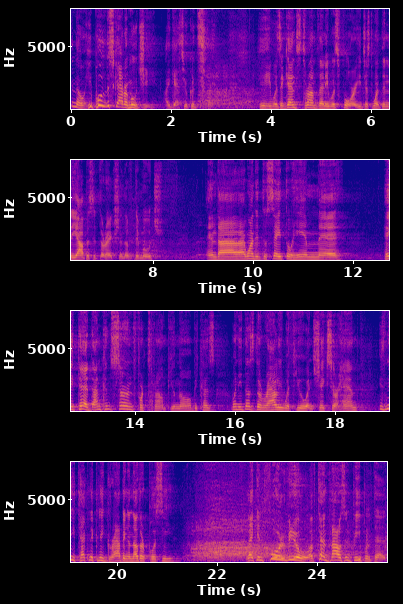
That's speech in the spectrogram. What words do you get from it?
you know, he pulled the Scaramucci, I guess you could say. He was against Trump, then he was for. He just went in the opposite direction of the mooch. And uh, I wanted to say to him, uh, hey, Ted, I'm concerned for Trump, you know, because when he does the rally with you and shakes your hand, isn't he technically grabbing another pussy? like in full view of 10,000 people, Ted.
